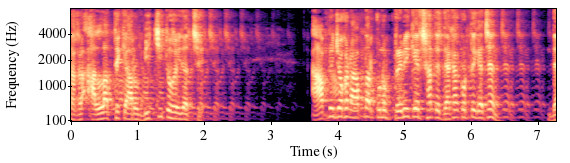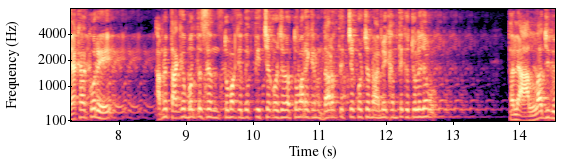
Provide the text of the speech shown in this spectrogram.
তাকে আল্লাহ থেকে আরও বিচ্ছিত হয়ে যাচ্ছে। আপনি যখন আপনার কোনো প্রেমিকের সাথে দেখা করতে গেছেন, দেখা করে আপনি তাকে বলতেছেন, তোমাকে দেখতে ইচ্ছা করছে না, তোমার এখানে দাঁড়াতে ইচ্ছা করছে না, আমি এখান থেকে চলে যাব। তাহলে আল্লাহ যদি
